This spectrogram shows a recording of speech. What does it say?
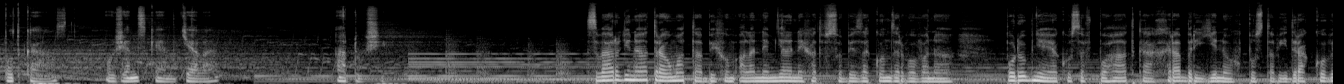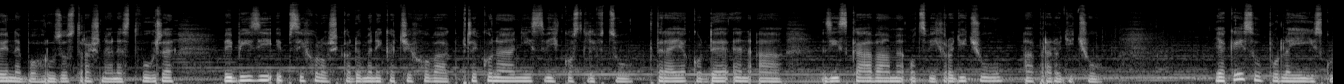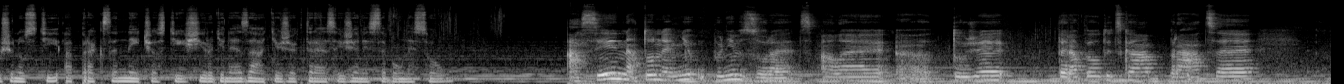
Podcast o ženském těle a duši. Svá rodinná traumata bychom ale neměli nechat v sobě zakonzervovaná, podobně jako se v pohádkách chrabrý jinoch postaví drakovi nebo hruzostrašné nestvůře, vybízí i psycholožka Dominika Čechová k překonání svých kostlivců, které jako DNA získáváme od svých rodičů a prarodičů. Jaké jsou podle její zkušeností a praxe nejčastější rodinné zátěže, které si ženy sebou nesou? Asi na to není úplně vzorec, ale eh, to, že terapeutická práce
